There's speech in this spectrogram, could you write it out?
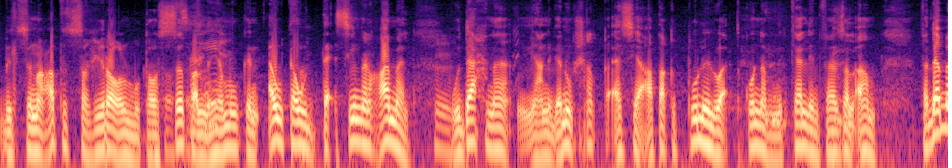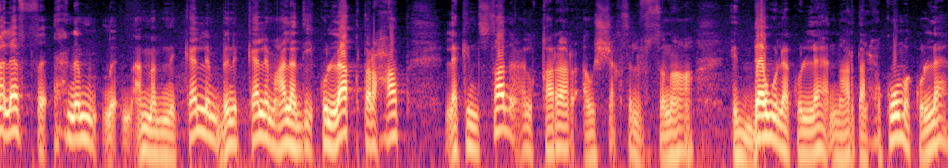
بالصناعات الصغيرة والمتوسطة اللي هي. ممكن أو تقسيم العمل. وده إحنا يعني جنوب شرق آسيا أعتقد طول الوقت كنا بنتكلم في هذا الأمر. فده ملف إحنا أما بنتكلم بنتكلم على دي كلها اقتراحات لكن صانع القرار أو الشخص اللي في الصناعة الدولة كلها النهارده الحكومة كلها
